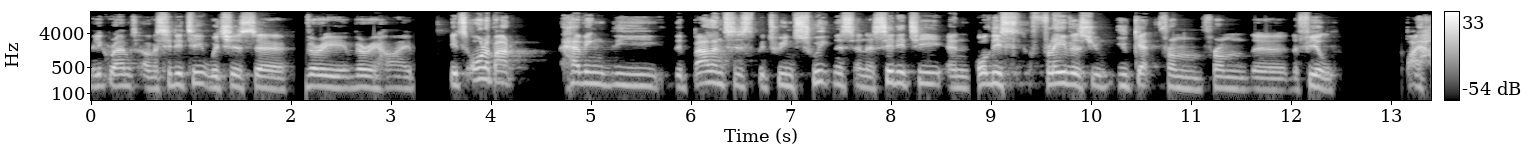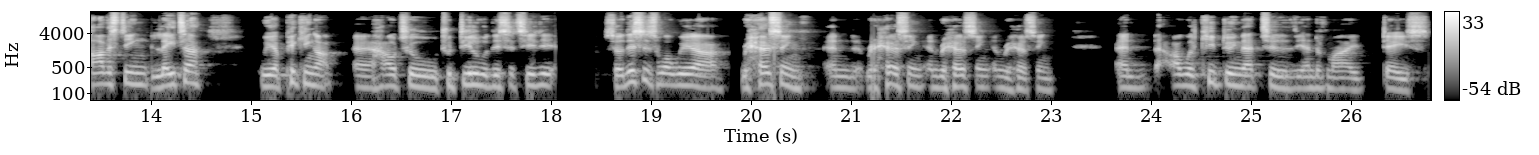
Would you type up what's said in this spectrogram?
milligrams of acidity, which is uh, very, very high. It's all about having the the balances between sweetness and acidity and all these flavors you you get from from the the field by harvesting later we are picking up uh, how to to deal with this acidity so this is what we are rehearsing and rehearsing and rehearsing and rehearsing and i will keep doing that to the end of my days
